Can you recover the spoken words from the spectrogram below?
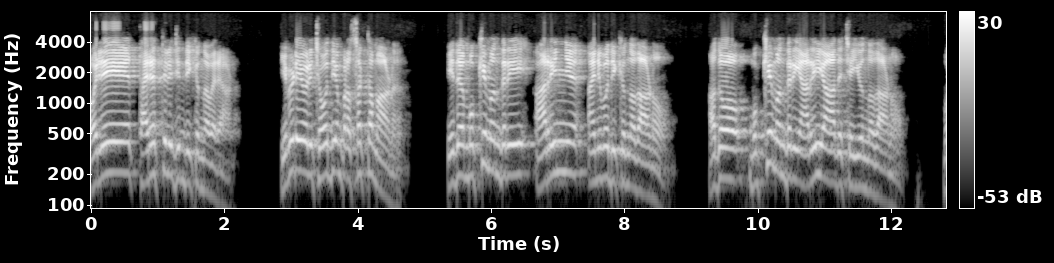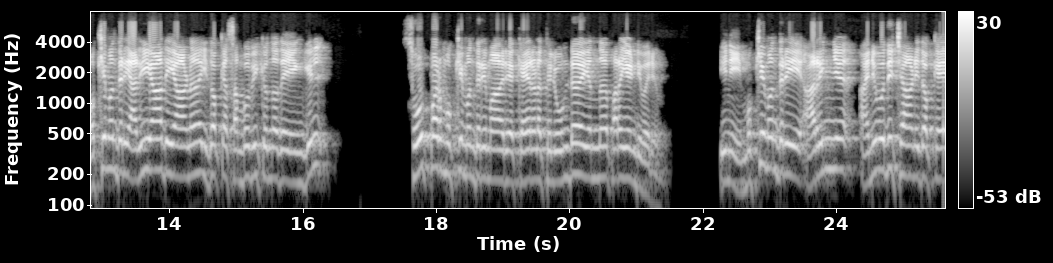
ഒരേ തരത്തിൽ ചിന്തിക്കുന്നവരാണ്. ഇവിടെ ഒരു ചോദ്യം പ്രസക്തമാണ്. ഇത് മുഖ്യമന്ത്രി അറിഞ്ഞ് അനുവദിക്കുന്നതാണോ? അതോ മുഖ്യമന്ത്രി അറിയാതെ ചെയ്യുന്നതാണോ? മുഖ്യമന്ത്രി അറിയാതെയാണ് ഇതൊക്കെ സംഭവിക്കുന്നത് എങ്കിൽ സൂപ്പർ മുഖ്യമന്ത്രിമാര് കേരളത്തിലുണ്ട് എന്ന് പറയേണ്ടി വരും. ഇനി മുഖ്യമന്ത്രി അറിഞ്ഞ് അനുവദിച്ചാണ് ഇതൊക്കെ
